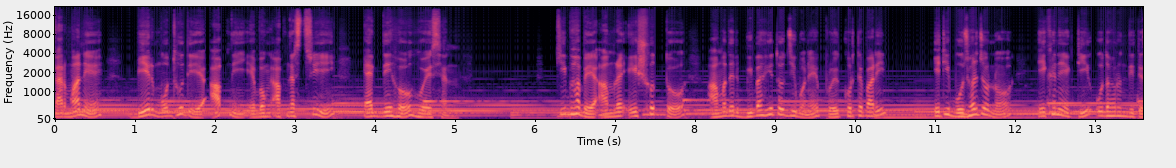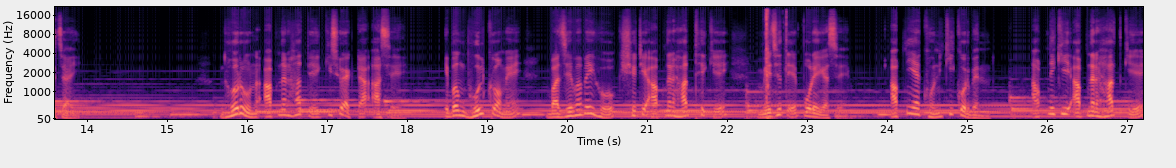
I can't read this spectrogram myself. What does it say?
তার মানে বিয়ের মধ্য দিয়ে আপনি এবং আপনার স্ত্রী এক দেহ হয়েছেন। কীভাবে আমরা এই সত্য আমাদের বিবাহিত জীবনে প্রয়োগ করতে পারি? এটি বোঝার জন্য এখানে একটি উদাহরণ দিতে চাই। ধরুন, আপনার হাতে কিছু একটা আছে এবং ভুলক্রমে বা যেভাবেই হোক সেটি আপনার হাত থেকে মেঝেতে পড়ে গেছে। আপনি এখন কি করবেন? আপনি কি আপনার হাতকে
